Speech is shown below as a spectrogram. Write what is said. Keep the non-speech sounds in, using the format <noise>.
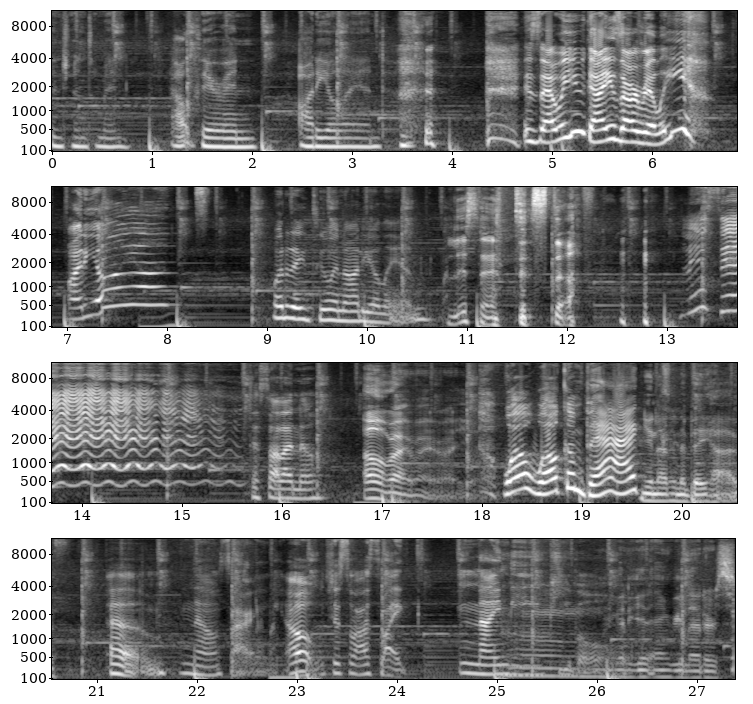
Ladies and gentlemen, out there in audio land. <laughs> Is that what you guys are really? <laughs> Audio land? What do they do in audio land? Listen <laughs> to stuff. Listen. That's all I know. Oh, right, right, right. Well, welcome back. You're not in a Beyhive. Um, no, sorry. Oh, just lost like 90 people. I gotta get angry letters.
